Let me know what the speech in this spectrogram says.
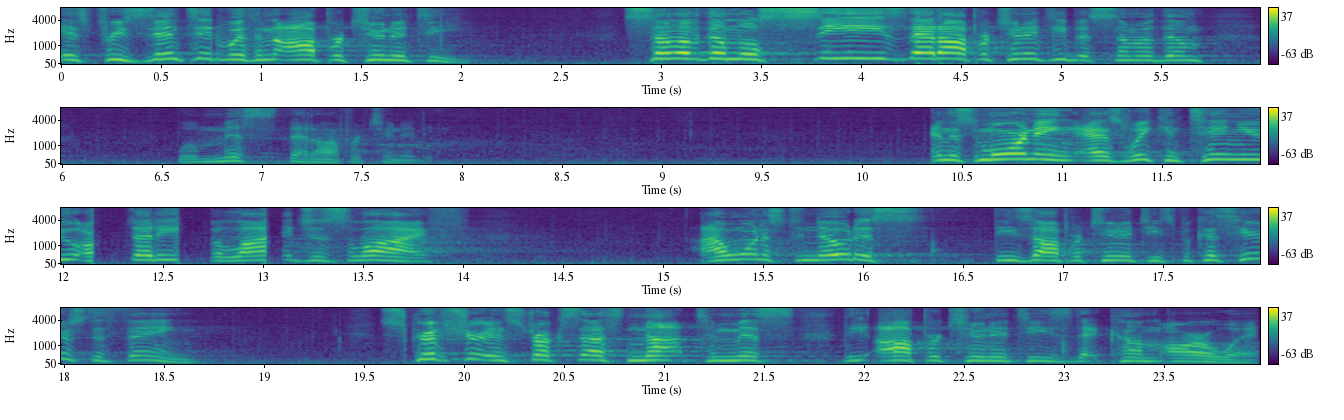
is presented with an opportunity. Some of them will seize that opportunity, but some of them will miss that opportunity. And this morning, as we continue our study of Elijah's life, I want us to notice these opportunities because here's the thing Scripture instructs us not to miss the opportunities that come our way.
